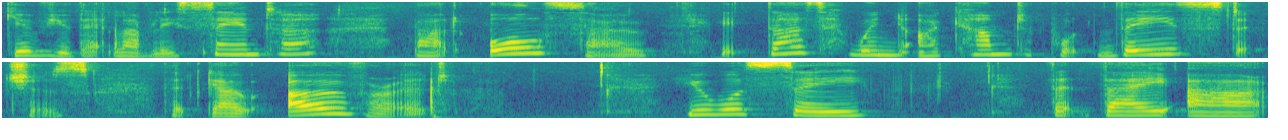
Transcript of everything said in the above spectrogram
give you that lovely centre, but also it does when I come to put these stitches that go over it, you will see that they are,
